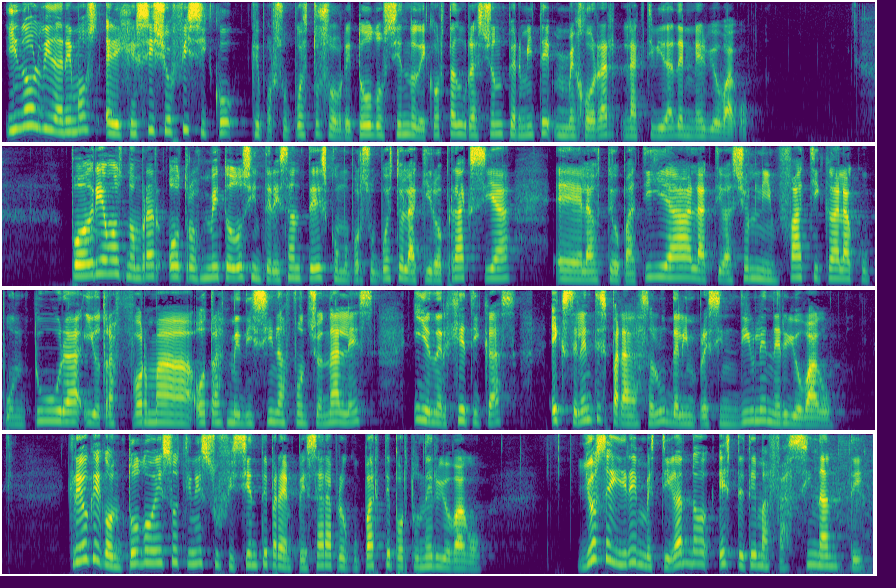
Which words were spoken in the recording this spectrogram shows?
Y no olvidaremos el ejercicio físico, que por supuesto, sobre todo siendo de corta duración, permite mejorar la actividad del nervio vago. Podríamos nombrar otros métodos interesantes como por supuesto la quiropraxia, eh, la osteopatía, la activación linfática, la acupuntura y otras, otras medicinas funcionales y energéticas excelentes para la salud del imprescindible nervio vago. Creo que con todo eso tienes suficiente para empezar a preocuparte por tu nervio vago. Yo seguiré investigando este tema fascinante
